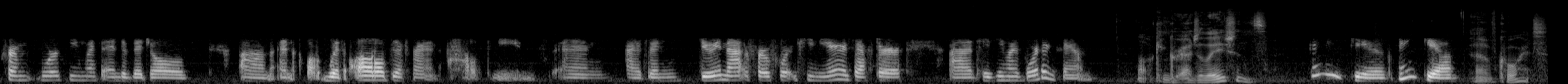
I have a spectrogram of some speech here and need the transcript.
from working with individuals um, and with all different health needs. And I've been doing that for 14 years after uh, taking my board exam. Well, congratulations. Thank you. Thank you. Of course.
